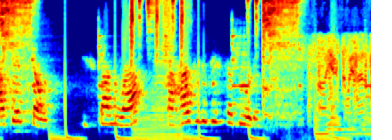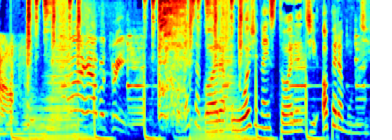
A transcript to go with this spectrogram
Atenção, está no ar a Rádio Libertadora. Começa agora o Hoje na História de Ópera Mundi.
